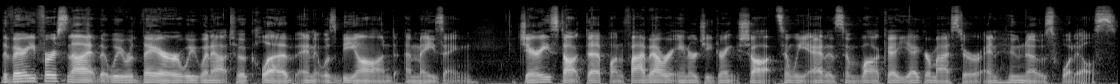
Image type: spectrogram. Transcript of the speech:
The very first night that we were there, we went out to a club, and it was beyond amazing. Jerry stocked up on five hour energy drink shots, and we added some vodka, Jägermeister, and who knows what else.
